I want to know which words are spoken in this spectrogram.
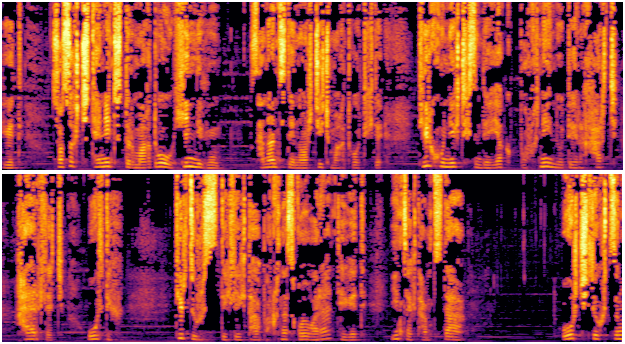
Тэгээд сонсогч таны дотор магадгүй хин нэгэн санаанд тань орж иж магадгүй. Гэхдээ тэр хүнийг ч гэсэндээ яг Бурхны нүдээр харж хайрлаж үйлдэх тэр зүрх сэтгэлийг та Бурхнаас гуйгаараа. Тэгээд энэ цагт хамтдаа өөрчлөгдсөн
